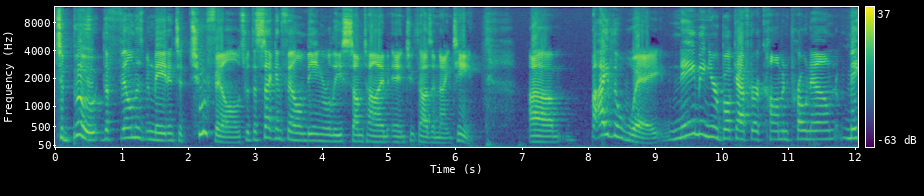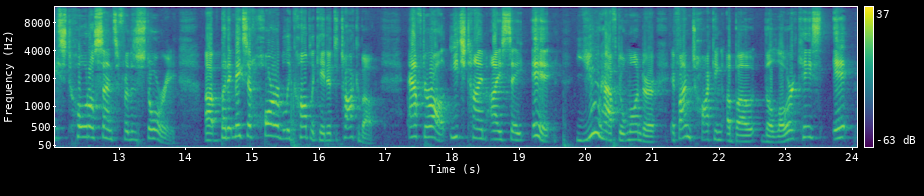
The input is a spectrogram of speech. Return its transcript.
To boot, the film has been made into two films, with the second film being released sometime in 2019. Um, by the way, naming your book after a common pronoun makes total sense for the story, uh, but it makes it horribly complicated to talk about. After all, each time I say it, you have to wonder if I'm talking about the lowercase it,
